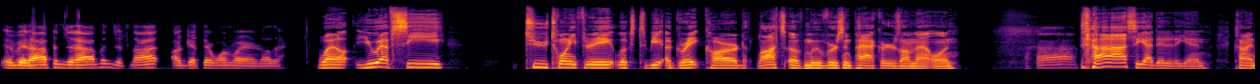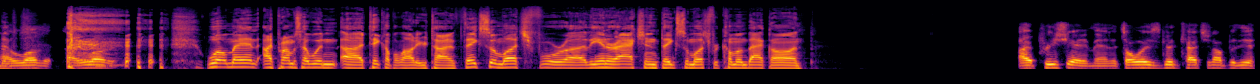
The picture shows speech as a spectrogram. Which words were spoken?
if it happens, it happens. If not, I'll get there one way or another. Well, UFC 223 looks to be a great card. Lots of movers and packers on that one. I Ah, see, I did it again. Kind of. I love it. I love it. well, man, I promise I wouldn't uh, take up a lot of your time. Thanks so much for uh, the interaction. Thanks so much for coming back on. I appreciate it, man. It's always good catching up with you.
